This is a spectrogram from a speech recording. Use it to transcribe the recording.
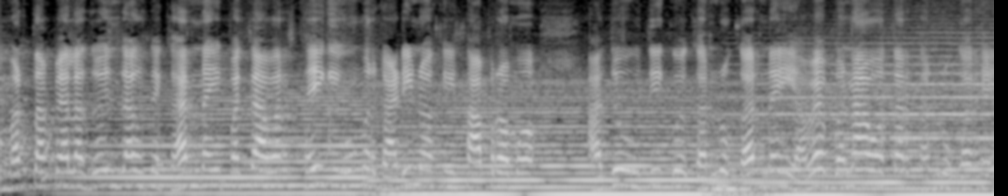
મરતા પહેલા જોઈને જાવ છે ઘર નહીં પચાસ વર્ષ થઈ ગઈ ઉંમર ગાડી નાખી સાપરામાં હજુ સુધી કોઈ ઘરનું ઘર નહીં હવે બનાવો તાર ઘરનું ઘર હે.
